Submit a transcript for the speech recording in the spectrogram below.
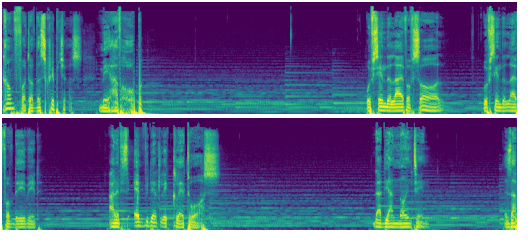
comfort of the scriptures, may have hope. We've seen the life of Saul, we've seen the life of David, and it is evidently clear to us that the anointing is a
